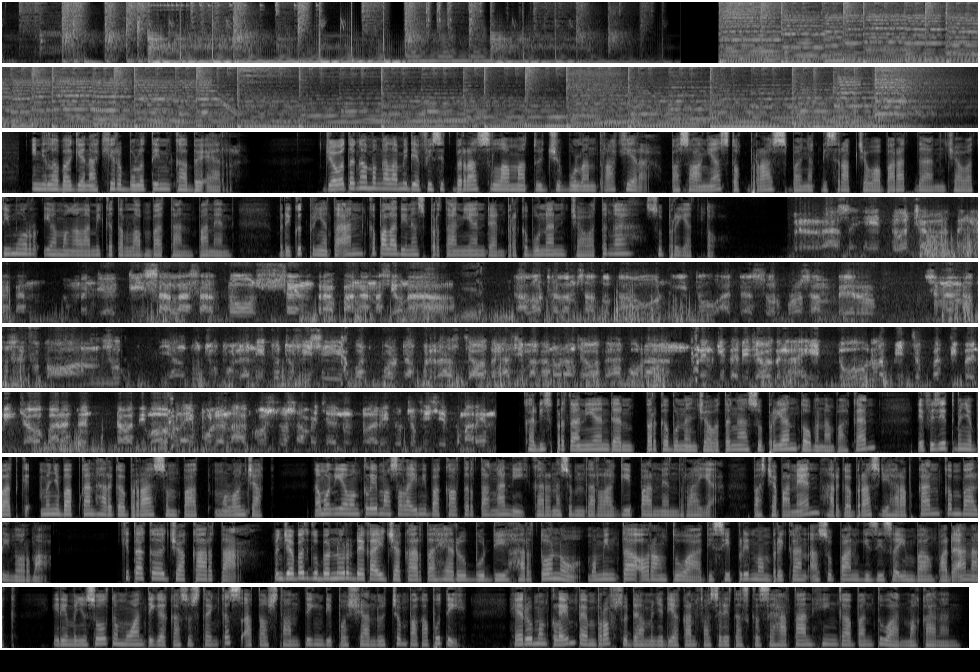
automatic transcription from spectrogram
Inilah bagian akhir buletin KBR. Jawa Tengah mengalami defisit beras selama tujuh bulan terakhir. Pasalnya, stok beras banyak diserap Jawa Barat dan Jawa Timur yang mengalami keterlambatan panen. Berikut pernyataan Kepala Dinas Pertanian dan Perkebunan Jawa Tengah, Supriyatno. Beras itu Jawa Tengah kan menjadi salah satu sentra pangan nasional. Kalau dalam satu tahun itu ada surplus hampir 900 ribu ton. Yang tujuh bulan itu defisit produk beras Jawa Tengah dimakan orang Jawa Tengah kurang. Panen kita di Jawa Tengah itu lebih cepat dibanding Jawa Barat dan Jawa Timur. Mulai bulan Agustus sampai Januari itu defisit kemarin. Kadis Pertanian dan Perkebunan Jawa Tengah Supriyanto menambahkan, defisit menyebabkan harga beras sempat melonjak. Namun ia mengklaim masalah ini bakal tertangani karena sebentar lagi panen raya. Pasca panen, harga beras diharapkan kembali normal. Kita ke Jakarta. Penjabat Gubernur DKI Jakarta Heru Budi Hartono meminta orang tua disiplin memberikan asupan gizi seimbang pada anak. Ini menyusul temuan tiga kasus tengkes atau stunting di Posyandu Cempaka Putih. Heru mengklaim Pemprov sudah menyediakan fasilitas kesehatan hingga bantuan makanan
